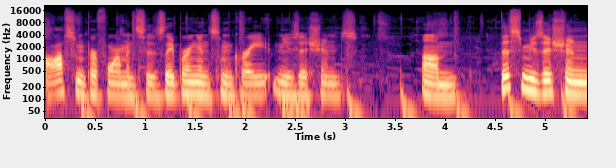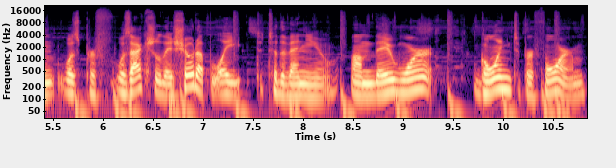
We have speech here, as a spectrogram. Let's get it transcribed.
awesome performances. They bring in some great musicians. Um, this musician was perf- was actually they showed up late to the venue. Um, they weren't going to perform.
